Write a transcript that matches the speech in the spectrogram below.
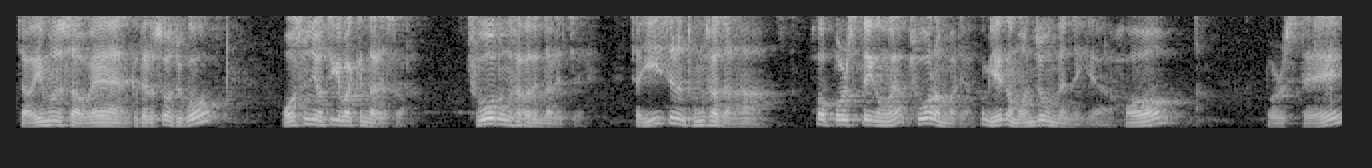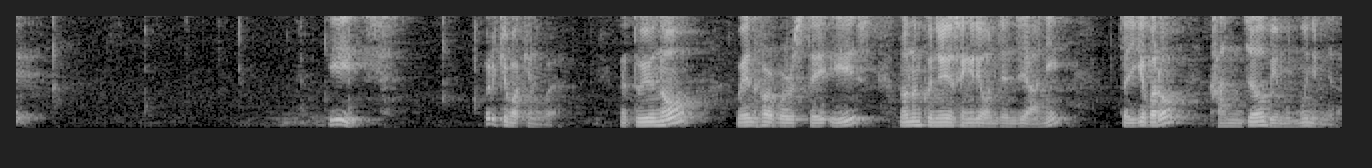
자, 의문사 when 그대로 써주고 어순이 어떻게 바뀐다 그랬어? 주어 동사가 된다 그랬지. 자, is는 동사잖아. Her birthday가 뭐야? 주어란 말이야. 그럼 얘가 먼저 온다는 얘기야. her birthday is 이렇게 바뀌는 거야. Do you know when her birthday is? 너는 그녀의 생일이 언제인지 아니? 자, 이게 바로 간접 의문문입니다.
